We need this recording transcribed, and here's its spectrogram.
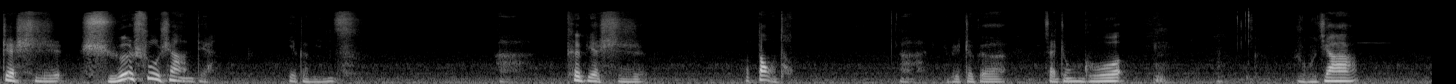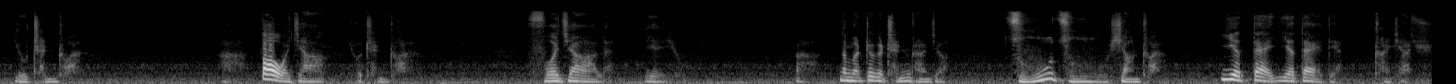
这是学术上的一个名词，啊，特别是道统，因为这个在中国，儒家有承传，啊，道家有承传，佛家呢也有，啊，那么这个承传叫祖祖相传，一代一代的传下去。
